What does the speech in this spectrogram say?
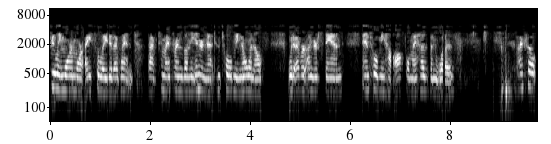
feeling more and more isolated, I went back to my friends on the internet who told me no one else would ever understand and told me how awful my husband was. I felt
